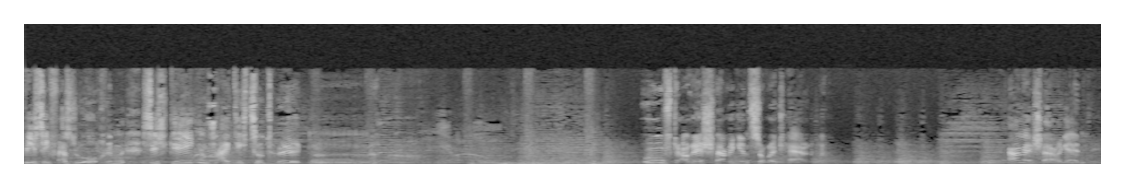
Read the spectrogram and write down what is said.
wie sie versuchen, sich gegenseitig zu töten. Ruft eure Schergen zurück, Herr. Alle Schergen.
